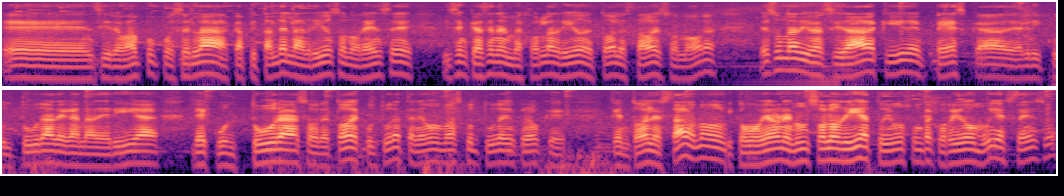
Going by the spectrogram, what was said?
Eh, en Cirebampo pues es la capital del ladrillo sonorense, dicen que hacen el mejor ladrillo de todo el estado de Sonora. Es una diversidad aquí de pesca, de agricultura, de ganadería, de cultura, sobre todo de cultura, tenemos más cultura yo creo que, en todo el estado, ¿no? Y como vieron en un solo día tuvimos un recorrido muy extenso,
